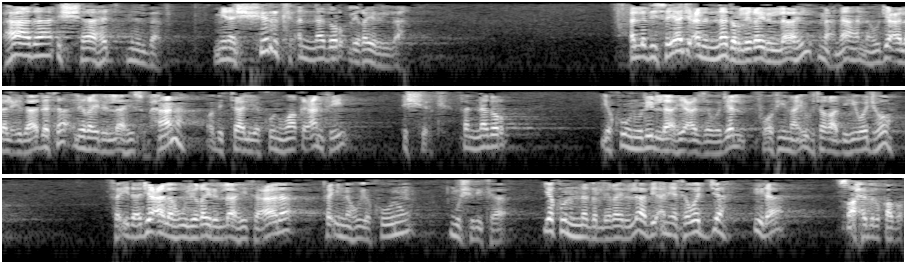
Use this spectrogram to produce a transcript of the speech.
هذا الشاهد من الباب من الشرك النذر لغير الله. الذي سيجعل النذر لغير الله معناه أنه جعل العبادة لغير الله سبحانه وبالتالي يكون واقعا في الشرك. فالنذر يكون لله عز وجل فهو فيما يبتغى به وجهه فإذا جعله لغير الله تعالى فإنه يكون مشركا. يكون النذر لغير الله بأن يتوجه إلى صاحب القبر.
